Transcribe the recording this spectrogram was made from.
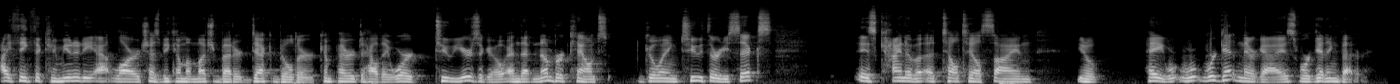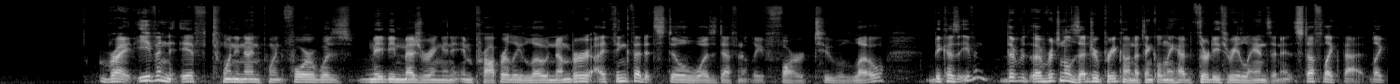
I think the community at large has become a much better deck builder compared to how they were two years ago. And that number count going to 36 is kind of a, telltale sign, you know, hey, we're, we're getting there, guys. We're getting better. Right. Even if 29.4 was maybe measuring an improperly low number, I think that it still was definitely far too low because even the original Zedruu Precon, I think, only had 33 lands in it. Stuff like that. Like,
